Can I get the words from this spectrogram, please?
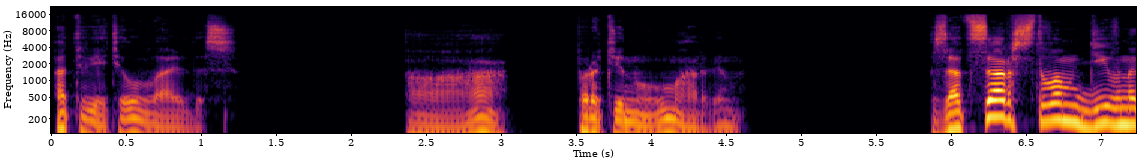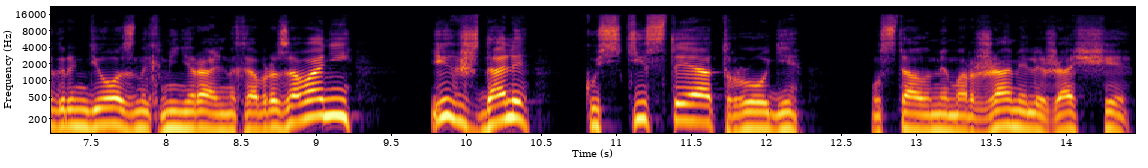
ответил Вальдес. А, -а, -а протянул Марвин. За царством дивно-грандиозных минеральных образований их ждали кустистые отроги, усталыми моржами лежащие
